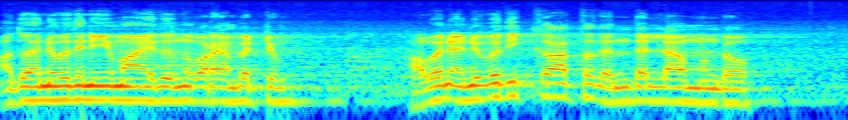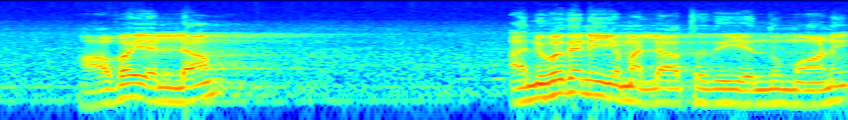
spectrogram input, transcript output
അത് അനുവദനീയമായതെന്ന് പറയാൻ പറ്റും. അവൻ അനുവദിക്കാത്തത് എന്തെല്ലാം ഉണ്ടോ അവയെല്ലാം അനുവദനീയമല്ലാത്തത് എന്നുമാണ്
